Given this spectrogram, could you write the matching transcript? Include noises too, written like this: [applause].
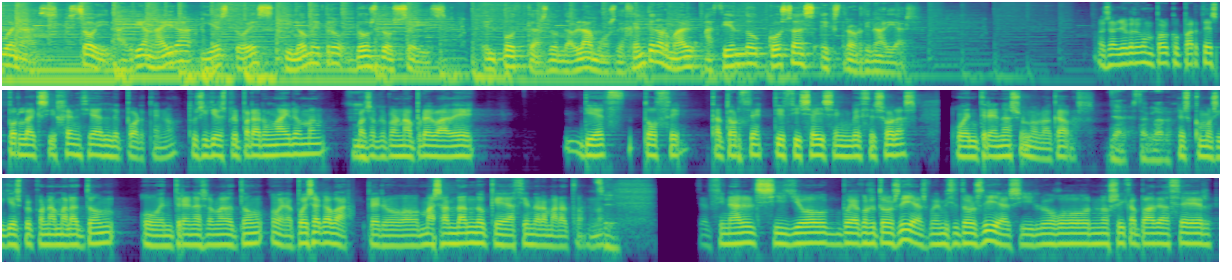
Muy buenas, soy Adrián Aira y esto es Kilómetro 226, el podcast donde hablamos de gente normal haciendo cosas extraordinarias. O sea, yo creo que un poco parte es por la exigencia del deporte, ¿no? Tú si quieres preparar un Ironman, vas a preparar una prueba de 10, 12, 14, 16 en veces horas, o entrenas o no lo acabas. Ya, está claro. Es como si quieres preparar una maratón o entrenas el maratón, o bueno, puedes acabar, pero más andando que haciendo la maratón, ¿no? Sí. Al final, si yo voy a correr todos los días, voy en bici todos los días y luego no soy capaz de hacer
